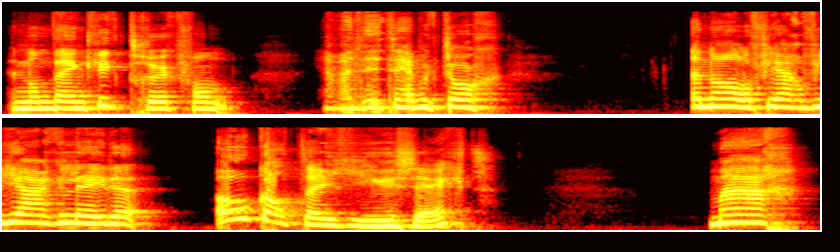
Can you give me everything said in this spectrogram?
En dan denk ik terug van: Ja, maar dit heb ik toch een half jaar of een jaar geleden ook al tegen je gezegd. Maar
